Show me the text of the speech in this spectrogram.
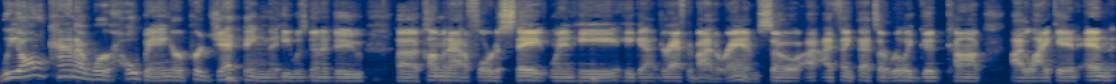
we all kind of were hoping or projecting that he was going to do uh, coming out of Florida State when he he got drafted by the Rams. So I, I think that's a really good comp. I like it, and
